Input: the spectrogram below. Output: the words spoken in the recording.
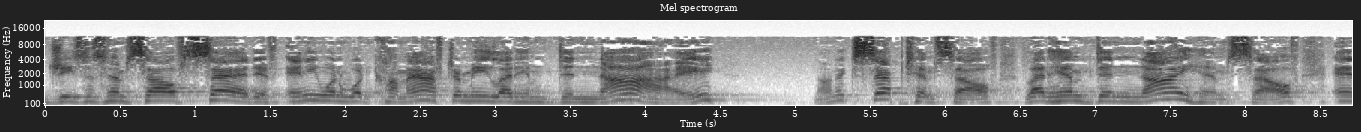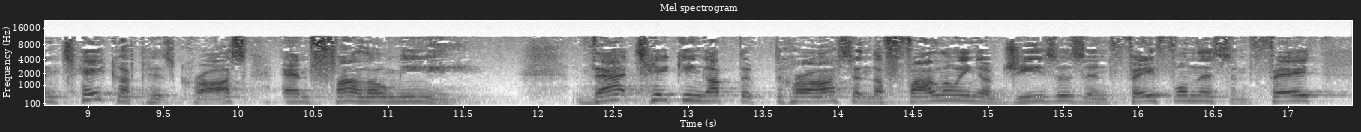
Jesus himself said, if anyone would come after me, let him deny not accept himself, let him deny himself and take up his cross and follow me. That taking up the cross and the following of Jesus in faithfulness and faith,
